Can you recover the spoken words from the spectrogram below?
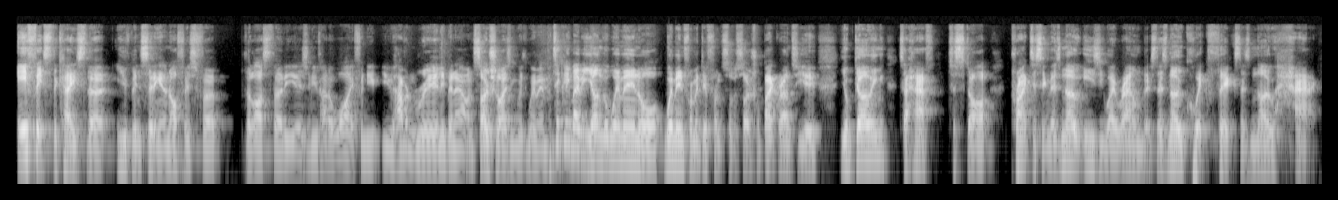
if it's the case that you've been sitting in an office for the last 30 years and you've had a wife and you, you haven't really been out and socializing with women, particularly maybe younger women or women from a different sort of social background to you, you're going to have to start practicing. There's no easy way around this. There's no quick fix. There's no hack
